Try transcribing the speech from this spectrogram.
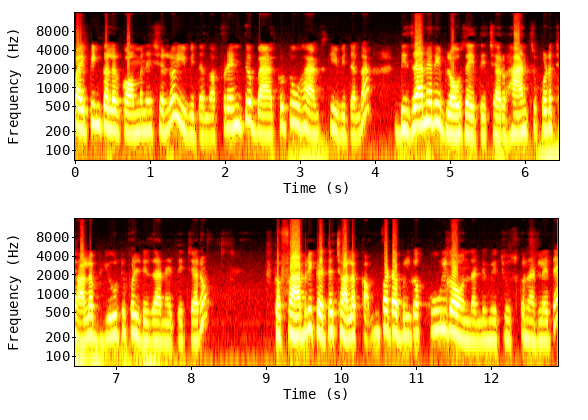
పైపింగ్ కలర్ కాంబినేషన్లో ఈ విధంగా ఫ్రంట్ బ్యాక్ టూ హ్యాండ్స్కి ఈ విధంగా డిజైనరీ బ్లౌజ్ అయితే ఇచ్చారు. హ్యాండ్స్ కూడా చాలా బ్యూటిఫుల్ డిజైన్ అయితే ఇచ్చారు. ఇక ఫ్యాబ్రిక్ అయితే చాలా కంఫర్టబుల్గా కూల్గా ఉందండి. మీరు చూసుకున్నట్లయితే.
